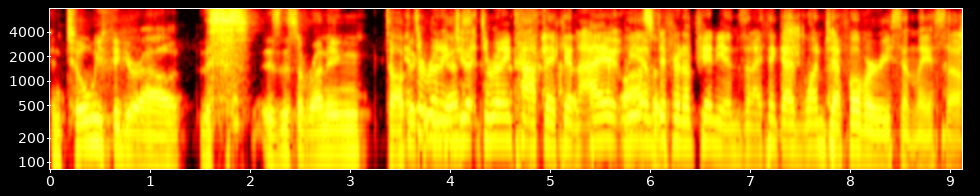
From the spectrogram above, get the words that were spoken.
until we figure out this is, is this a running topic it's a running it's a running topic and i awesome. we have different opinions and i think i've won jeff over recently so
